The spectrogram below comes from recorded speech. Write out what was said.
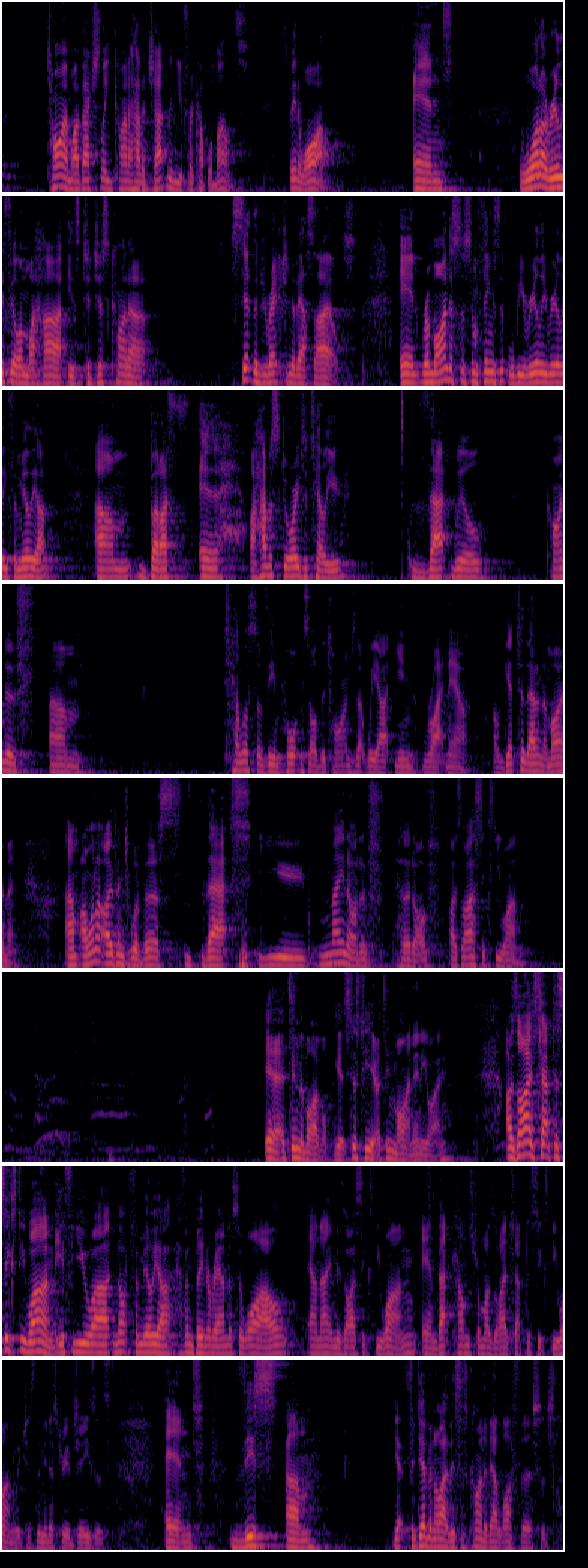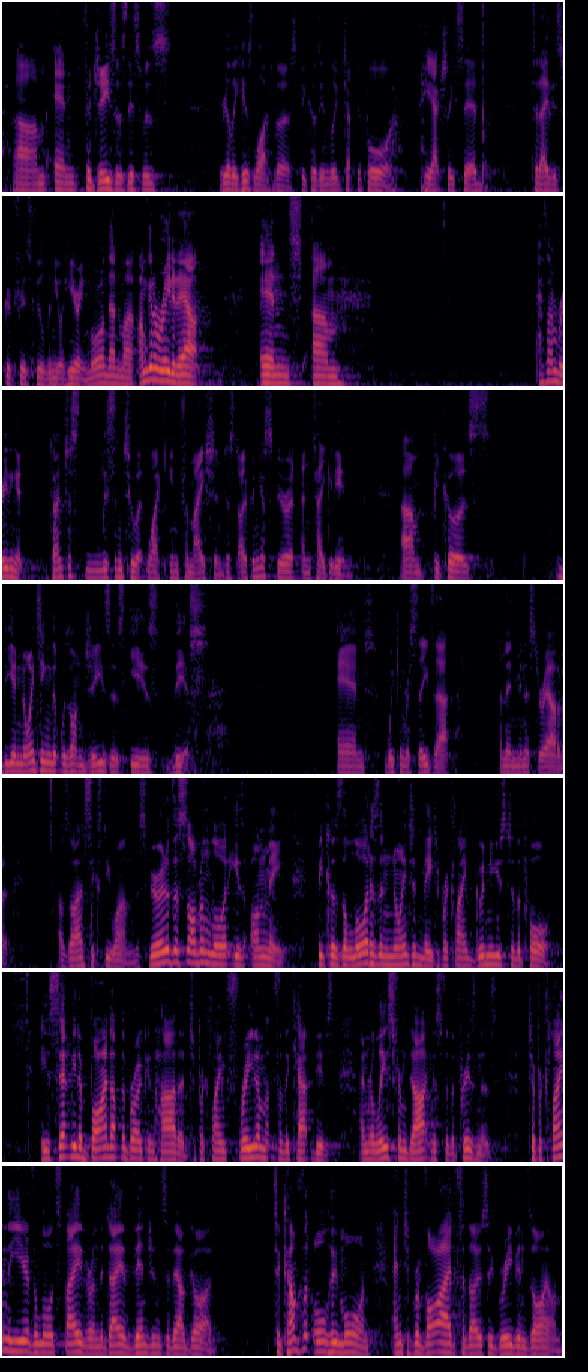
time I've actually kind of had a chat with you for a couple of months. It's been a while. And what I really feel in my heart is to just kind of set the direction of our sails and remind us of some things that will be really, really familiar. Um, but I, uh, I have a story to tell you that will kind of um, tell us of the importance of the times that we are in right now. I'll get to that in a moment. Um, I want to open to a verse that you may not have heard of Isaiah 61. yeah, it's in the Bible. Yeah, it's just here. It's in mine anyway. Isaiah chapter 61. If you are not familiar, haven't been around us a while, our name is I61, and that comes from Isaiah chapter 61, which is the ministry of Jesus. And this. Um, yeah, for Deb and I, this is kind of our life verses. Um, and for Jesus, this was really his life verse because in Luke chapter 4, he actually said, Today this scripture is filled in your hearing. More on that in a moment. I'm going to read it out. And um, as I'm reading it, don't just listen to it like information, just open your spirit and take it in. Um, because the anointing that was on Jesus is this and we can receive that and then minister out of it. Isaiah 61 The Spirit of the sovereign Lord is on me because the Lord has anointed me to proclaim good news to the poor. He has sent me to bind up the brokenhearted, to proclaim freedom for the captives and release from darkness for the prisoners, to proclaim the year of the Lord's favor and the day of vengeance of our God, to comfort all who mourn and to provide for those who grieve in Zion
